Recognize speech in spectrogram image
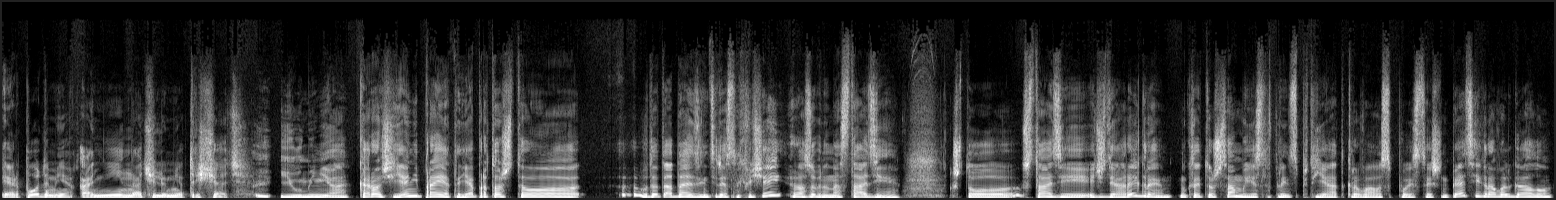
AirPods. Они начали у меня трещать. И у меня. Короче, я не про это. Я про то, что вот это одна из интересных вещей, особенно на стадии, что в стадии HDR-игры, ну, кстати, то же самое, если, в принципе, я открывал с PlayStation 5 и играл в Альгалу,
